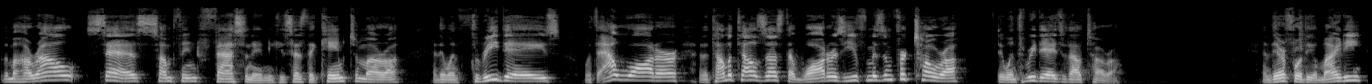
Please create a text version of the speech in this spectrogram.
The Maharal says something fascinating. He says they came to Mara and they went three days without water. And the Talmud tells us that water is a euphemism for Torah. They went three days without Torah. And therefore the Almighty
